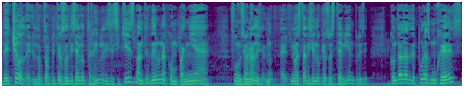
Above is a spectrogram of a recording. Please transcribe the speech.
de hecho, el doctor Peterson dice algo terrible, dice, si quieres mantener una compañía funcionando, dice, no, no está diciendo que eso esté bien, pero dice, contratas de puras mujeres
